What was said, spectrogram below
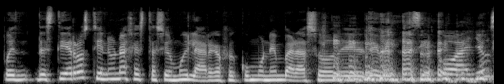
Pues Destierros tiene una gestación muy larga, fue como un embarazo de, 25 años.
